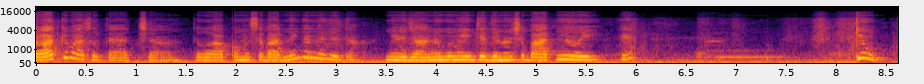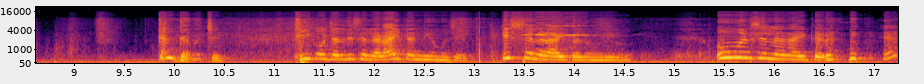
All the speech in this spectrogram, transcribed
जवाब के पास होता है अच्छा। तो वो आपको मुझसे बात नहीं करने देता? मेरे जानू को मेरी इतने दिनों से बात नहीं हुई, है? क्यों? गंदे बच्चे। ठीक हो, जल्दी से लड़ाई करनी है मुझे। किससे लड़ाई करूँगी? उम्र से लड़ाई करूँगी है?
